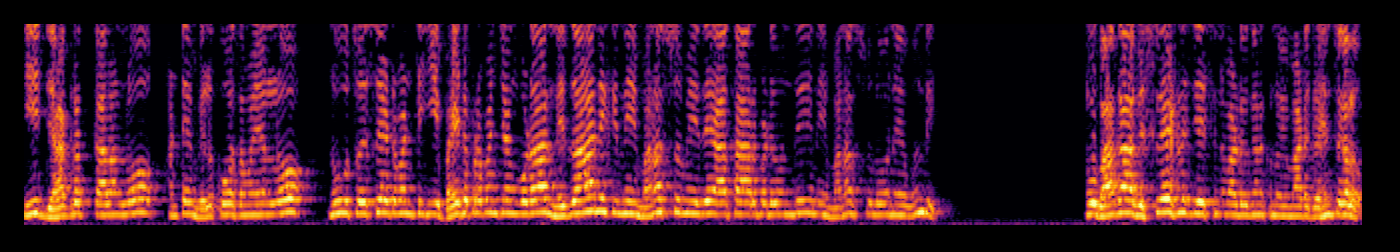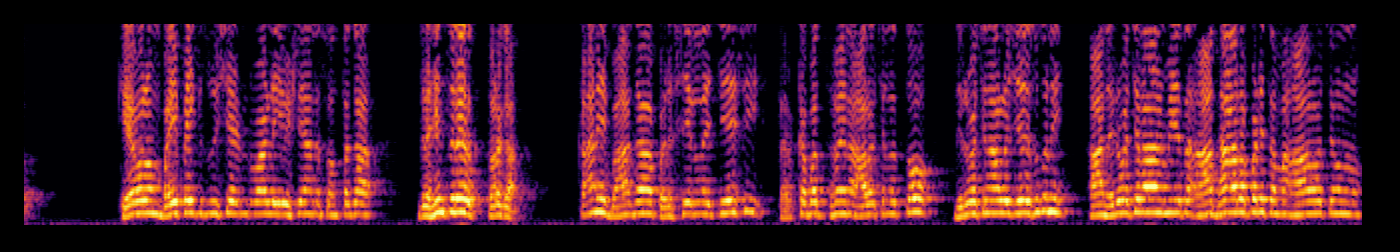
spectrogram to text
ఈ జాగ్రత్త కాలంలో అంటే మెలకువ సమయంలో నువ్వు చూసేటువంటి ఈ బయట ప్రపంచం కూడా నిజానికి నీ మనస్సు మీదే ఆధారపడి ఉంది నీ మనస్సులోనే ఉంది. నువ్వు బాగా విశ్లేషణ చేసిన వాడు గనక నువ్వు ఈ మాట గ్రహించగలవు. కేవలం పైపైకి చూసేటువంటి వాళ్ళు ఈ విషయాన్ని సొంతగా గ్రహించలేరు త్వరగా. కానీ బాగా పరిశీలన చేసి తర్కబద్ధమైన ఆలోచనలతో నిర్వచనాలు చేసుకుని ఆ నిర్వచనాల మీద ఆధారపడి తమ ఆలోచనలను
